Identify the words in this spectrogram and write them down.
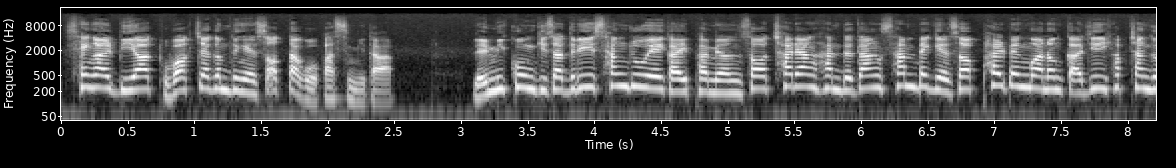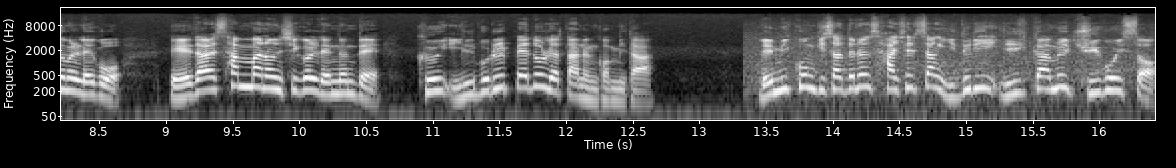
생활비와 도박자금 등에 썼다고 봤습니다. 레미콘 기사들이 상조회에 가입하면서 차량 한 대당 300에서 800만 원까지 협찬금을 내고 매달 3만 원씩을 냈는데 그 일부를 빼돌렸다는 겁니다. 레미콘 기사들은 사실상 이들이 일감을 쥐고 있어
